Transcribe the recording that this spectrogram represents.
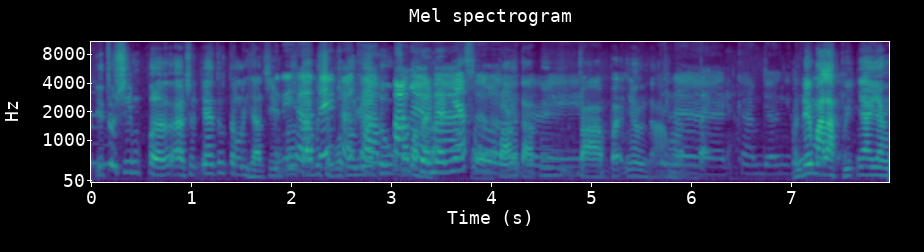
Itu simple, maksudnya itu terlihat simple tapi sebetulnya itu gampang ya, Sebenarnya gampang tapi capeknya enggak amat. Mending malah beatnya yang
